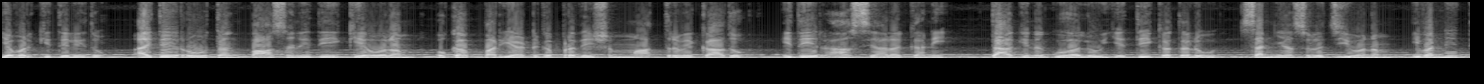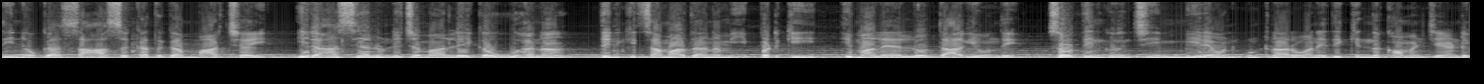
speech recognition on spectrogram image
ఎవరికి తెలియదు అయితే రోహతాంగ్ పాస్ అనేది కేవలం ఒక పర్యాటక ప్రదేశం మాత్రమే కాదు ఇది రహస్యాల గని. దాగిన గుహలు ఎత్తి కథలు సన్యాసుల జీవనం ఇవన్నీ దీన్ని ఒక సాహస కథగా మార్చాయి. ఈ రహస్యాలు నిజమా లేక ఊహన? దీనికి సమాధానం ఇప్పటికీ హిమాలయాల్లో దాగి ఉంది. సో దీని గురించి మీరేమనుకుంటున్నారు అనేది కింద కామెంట్ చేయండి.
